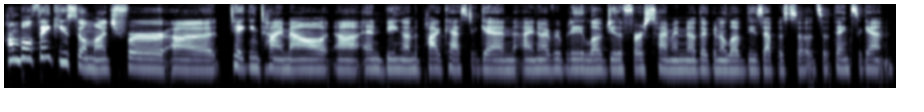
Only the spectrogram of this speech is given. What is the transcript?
Humble, thank you so much for uh, taking time out uh, and being on the podcast again. I know everybody loved you the first time. I know they're going to love these episodes. So thanks again.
